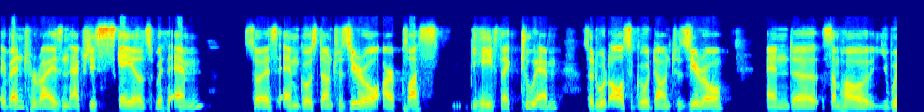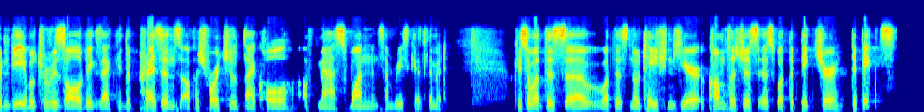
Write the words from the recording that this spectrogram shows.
event horizon actually scales with m. So as m goes down to 0, r plus behaves like 2m. So it would also go down to 0. And uh, somehow you wouldn't be able to resolve exactly the presence of a Schwarzschild black hole of mass 1 in some rescaled limit. Okay, so what this uh, what this notation here accomplishes is what the picture depicts.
